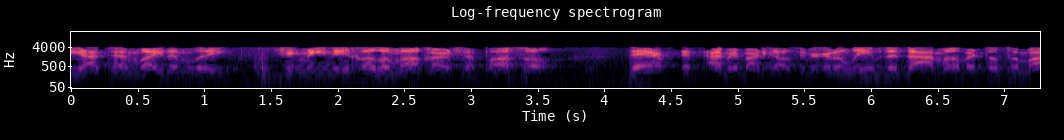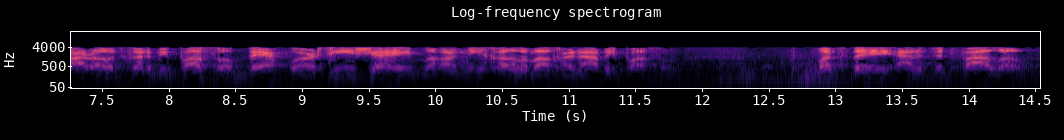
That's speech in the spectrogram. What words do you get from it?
Yatem Maidim Li Sheminicha L'Machar Shapasal. There, if everybody else, if you're going to leave the dam over till tomorrow, it's going to be puzzle. Therefore, chishev lahanicha lemachar nabi puzzle. What's the? How does it follow?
